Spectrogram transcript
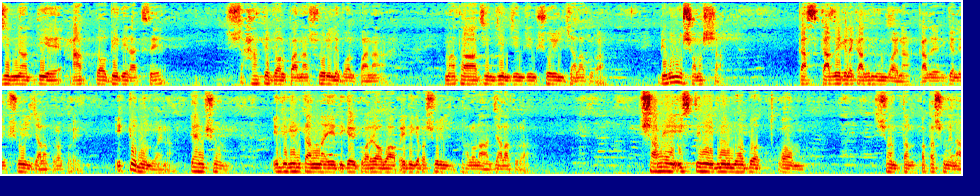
জিন্নাত দিয়ে হাত পা বেঁধে রাখছে, হাতে বল পানা শরীরে বল পানা মাথা ঝিমঝিম ঝিমঝিম, শরীর জ্বালা পোড়া বিভিন্ন সমস্যা। কাজ, কাজে গেলে কাজে মন বয় না, কাজে গেলে শরীর জ্বালা পোড়া করে একটু মন বয় না টেনশন এদিকে ইনকাম নাই, এদিকে ঘরের অভাব, এদিকে আবার শরীর ভালো না, জ্বালা পোড়া। স্বামী, স্ত্রী, মিল, মহব্বত কম, সন্তান কথা শুনে না,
